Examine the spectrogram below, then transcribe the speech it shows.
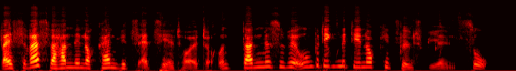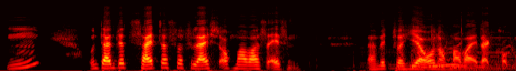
weißt du was, wir haben denen noch keinen Witz erzählt heute. Und dann müssen wir unbedingt mit denen noch Kitzeln spielen. So. Hm? Und dann wird es Zeit, dass wir vielleicht auch mal was essen. Damit wir hier auch noch mal weiterkommen.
